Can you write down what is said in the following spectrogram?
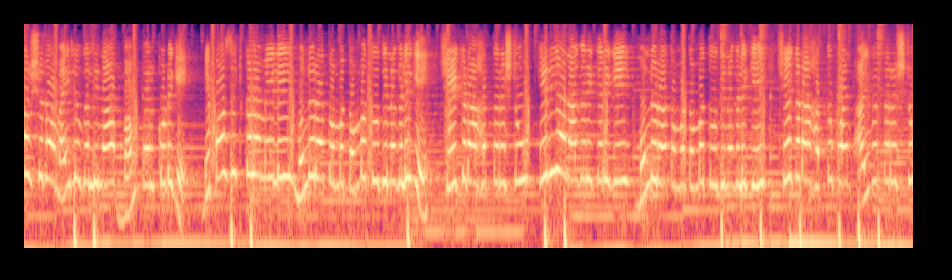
ವರ್ಷದ ಮೈಲುಗಲ್ಲಿನ ಬಂಪರ್ ಕೊಡುಗೆ. ಡಿಪಾಸಿಟ್ಗಳ ಮೇಲೆ ಮುನ್ನೂರ ತೊಂಬತ್ತೊಂಬತ್ತು ದಿನಗಳಿಗೆ ಶೇಕಡ ಹತ್ತರಷ್ಟು. ಹಿರಿಯ ನಾಗರಿಕರಿಗೆ ಮುನ್ನೂರ ತೊಂಬತ್ತೊಂಬತ್ತು ದಿನಗಳಿಗೆ ಶೇಕಡ ಹತ್ತು ಪಾಯಿಂಟ್ ಐವತ್ತರಷ್ಟು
